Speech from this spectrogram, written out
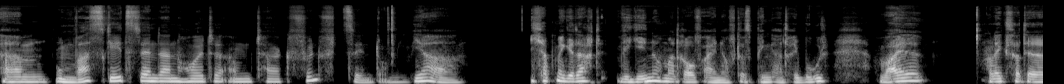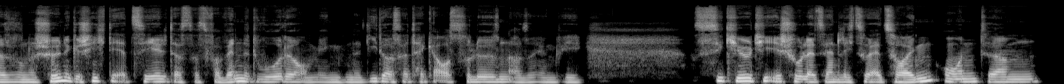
Ähm, um was geht's denn dann heute am Tag 15, Domi? Ja, ich habe mir gedacht, wir gehen noch mal drauf ein auf das Ping-Attribut, weil Alex hat ja so eine schöne Geschichte erzählt, dass das verwendet wurde, um irgendeine DDoS-Attacke auszulösen, also irgendwie Security-Issue letztendlich zu erzeugen. Und ähm,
